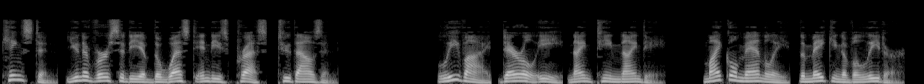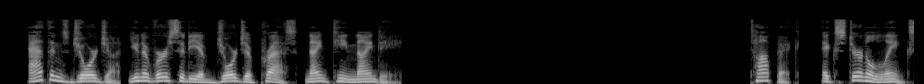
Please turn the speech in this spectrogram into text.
Kingston, University of the West Indies Press, 2000. Levi, Daryl E. 1990. Michael Manley, The Making of a Leader. Athens, Georgia, University of Georgia Press, 1990. External links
